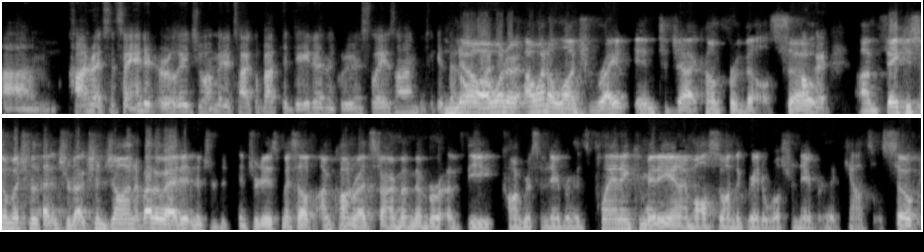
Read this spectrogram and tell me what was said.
Um, Conrad, since I ended early, do you want me to talk about the data and the grievance liaison to get that? No, I want to. I want to launch right into Jack Humphreyville. So, okay. um, thank you so much for that introduction, John. By the way, I didn't intro introduce myself. I'm Conrad Starr. I'm a member of the Congress of Neighborhoods Planning Committee, and I'm also on the Greater Wilshire Neighborhood Council. So,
